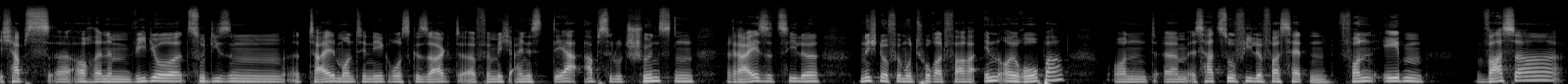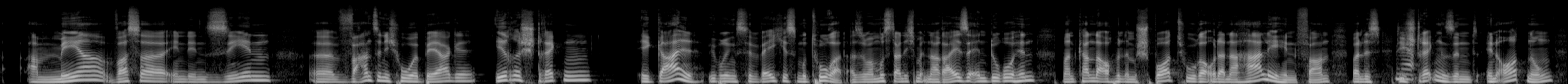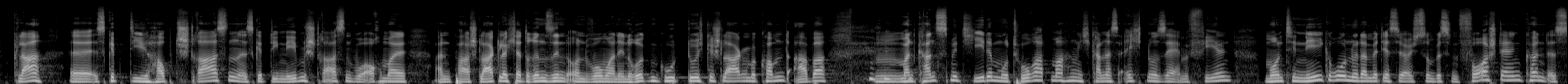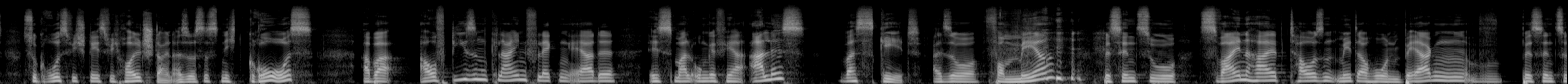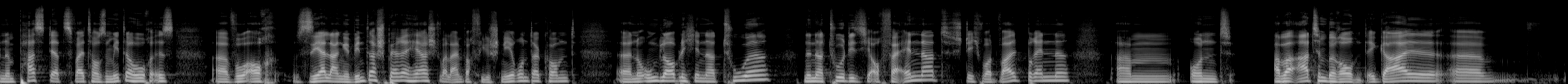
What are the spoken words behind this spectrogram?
ich habe es äh, auch in einem Video zu diesem äh, Teil Montenegros gesagt, äh, für mich eines der absolut schönsten Reiseziele, nicht nur für Motorradfahrer in Europa. Und ähm, es hat so viele Facetten. Von eben Wasser am Meer, Wasser in den Seen, äh, wahnsinnig hohe Berge, irre Strecken, Egal übrigens für welches Motorrad. Also man muss da nicht mit einer Reise-Enduro hin, man kann da auch mit einem Sporttourer oder einer Harley hinfahren, weil es die ja. Strecken sind in Ordnung. Klar, äh, es gibt die Hauptstraßen, es gibt die Nebenstraßen, wo auch mal ein paar Schlaglöcher drin sind und wo man den Rücken gut durchgeschlagen bekommt, aber mh, man kann es mit jedem Motorrad machen. Ich kann das echt nur sehr empfehlen. Montenegro, nur damit ihr es euch so ein bisschen vorstellen könnt, ist so groß wie Schleswig-Holstein. Also es ist nicht groß, aber auf diesem kleinen Flecken Erde ist mal ungefähr alles, was geht. Also vom Meer bis hin zu zweieinhalbtausend Meter hohen Bergen, bis hin zu einem Pass, der 2000 Meter hoch ist, äh, wo auch sehr lange Wintersperre herrscht, weil einfach viel Schnee runterkommt. Äh, eine unglaubliche Natur, eine Natur, die sich auch verändert, Stichwort Waldbrände. Ähm, und aber atemberaubend, egal,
